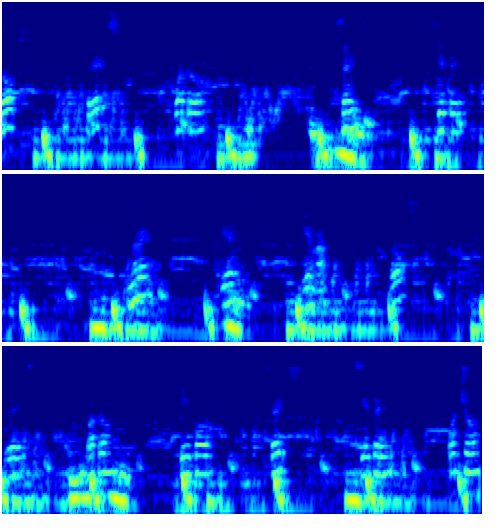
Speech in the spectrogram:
2, 3, 4, 6, 7, 9, 10, 10 más, 2, 3, 4, 5, 6, 7, 8,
